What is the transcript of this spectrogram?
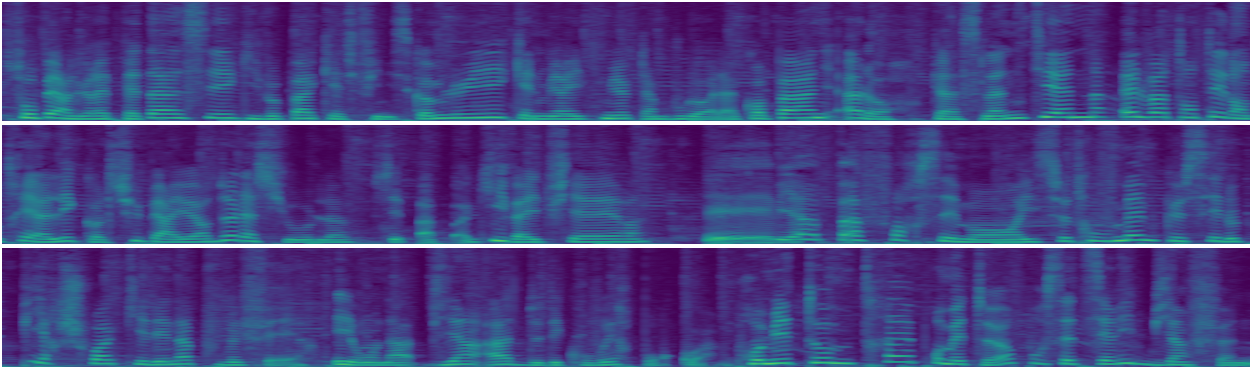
Son père lui répète assez qu'il veut pas qu'elle finisse comme lui, qu'elle mérite mieux qu'un boulot à la campagne, alors qu'à cela ne tienne, elle va tenter d'entrer à l'école supérieure de la Sioule. C'est papa qui va être fier. Eh bien, pas forcément. Il se trouve même que c'est le pire choix qu'Elena pouvait faire. Et on a bien hâte de découvrir pourquoi. Premier tome très prometteur pour cette série bien fun.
